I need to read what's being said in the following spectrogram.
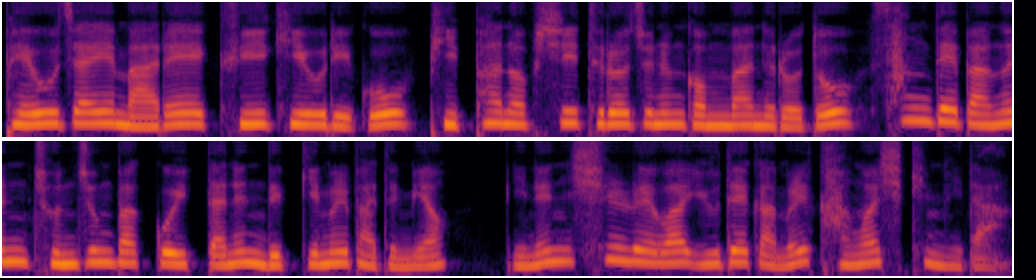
배우자의 말에 귀 기울이고 비판 없이 들어주는 것만으로도 상대방은 존중받고 있다는 느낌을 받으며 이는 신뢰와 유대감을 강화시킵니다.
